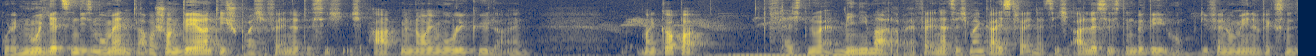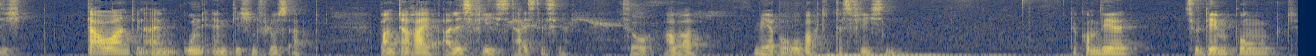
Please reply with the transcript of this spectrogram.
Oder nur jetzt in diesem Moment, aber schon während ich spreche, verändert es sich. Ich atme neue Moleküle ein. Mein Körper, vielleicht nur minimal, aber er verändert sich. Mein Geist verändert sich. Alles ist in Bewegung. Die Phänomene wechseln sich dauernd in einem unendlichen Fluss ab. Banterei, alles fließt, heißt es ja. So, aber Wer beobachtet das Fließen? Da kommen wir zu dem Punkt,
